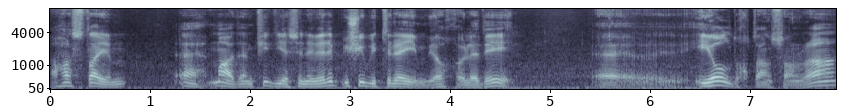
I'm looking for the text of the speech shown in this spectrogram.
hastayım. Eh, madem fidyesini verip işi bitireyim yok öyle değil. Ee, iyi olduktan sonra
